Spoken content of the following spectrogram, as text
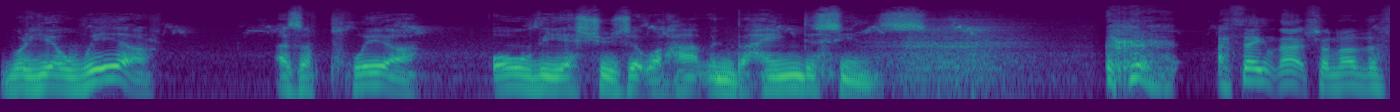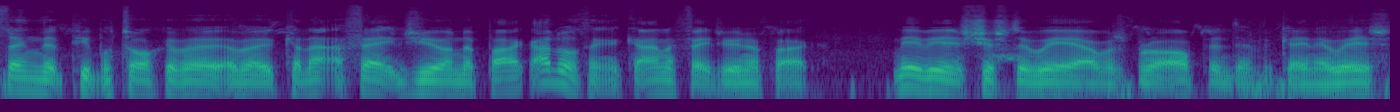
Were you aware, as a player, all the issues that were happening behind the scenes? I think that's another thing that people talk about about can that affect you on the park? I don't think it can affect you on the park. Maybe it's just the way I was brought up in different kind of ways.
